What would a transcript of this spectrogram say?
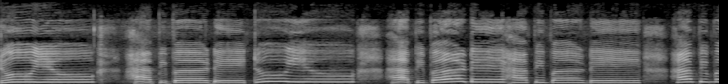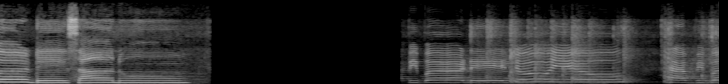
ಟು ಯು ಹ್ಯಾಪಿ ಬರ್ಡೇ ಟು ಯು ಹ್ಯಾಪಿ ಬರ್ಡೇ ಹ್ಯಾಪಿ ಬರ್ಡೇ ಹ್ಯಾಪಿ ಬರ್ಡೇ ಸಾನು ಹ್ಯಾಪಿ ಬ ಟು ಯು ಹ್ಯಾಪಿ ಬ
